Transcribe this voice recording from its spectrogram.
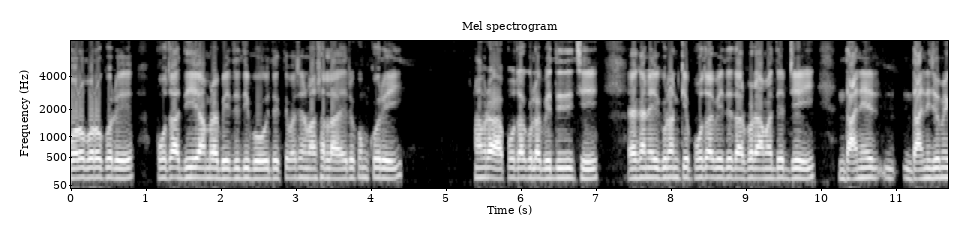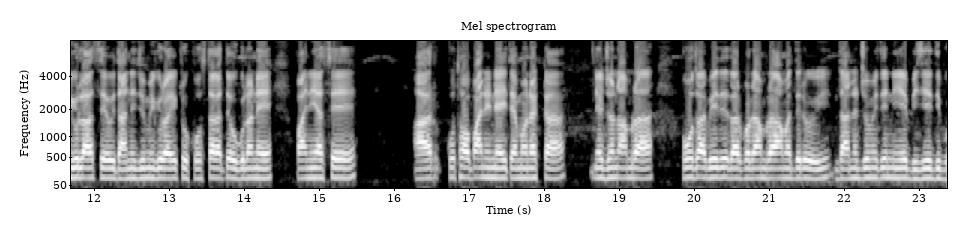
বড় বড় করে পোজা দিয়ে আমরা বেঁধে দিব, দেখতে পাচ্ছেন? মাসাল্লাহ এরকম করেই আমরা পোজাগুলা বেঁধে দিচ্ছি। এখানে এগুলানকে পোজা বেঁধে তারপরে আমাদের যেই ধানের দানি জমিগুলো আছে, ওই দানি জমিগুলো একটু খোঁজ থাকাতে ওগুলানে পানি আছে। আর কোথাও পানি নেই তেমন একটা। এর জন্য আমরা পোজা বেঁধে তারপরে আমরা আমাদের ওই ধানের জমিতে নিয়ে ভিজিয়ে দিব।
